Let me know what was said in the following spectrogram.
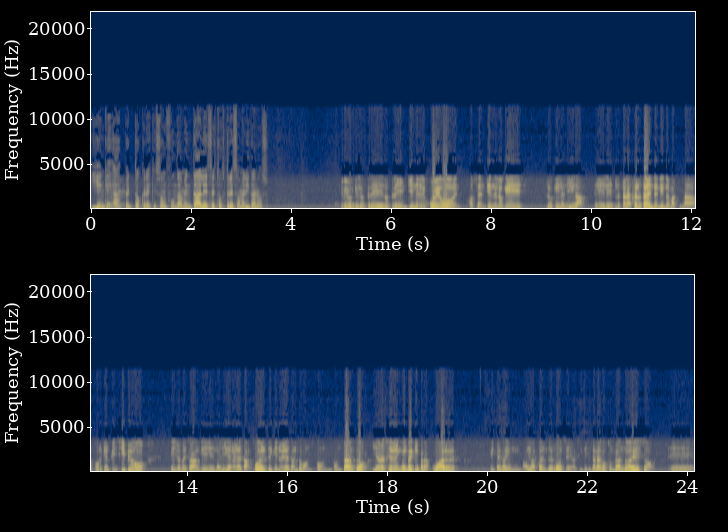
¿Y en qué aspectos crees que son fundamentales estos tres americanos? Creo que los tres los tres entienden el juego, o sea, entienden lo que es lo que es la liga, eh, lo, están, lo están entendiendo más que nada, porque al principio ellos pensaban que la liga no era tan fuerte, que no era tanto con, con, tanto, y ahora se dan en cuenta que para jugar, viste acá hay, un, hay bastante roce, así que se están acostumbrando a eso. Eh,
